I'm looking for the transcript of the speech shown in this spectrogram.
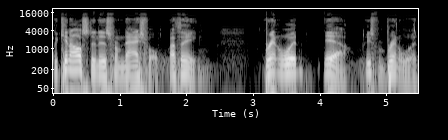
The Kent Austin is from Nashville, I think. Brentwood, yeah, he's from Brentwood.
